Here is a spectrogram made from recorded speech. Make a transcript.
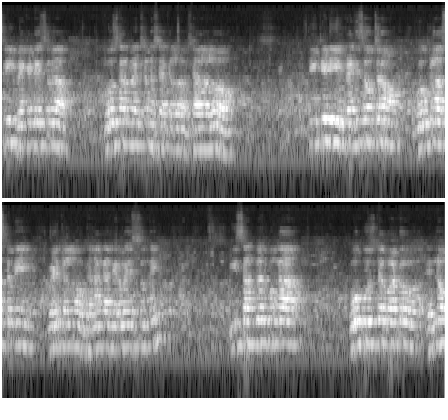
శ్రీ వెంకటేశ్వర గో సంరక్షణ శాఖలో శాలలో టిటిడి ప్రతి సంవత్సరం గోకులాష్టమి వేడుకలను ఘనంగా నిర్వహిస్తుంది. ఈ సందర్భంగా గో పూజతో పాటు ఎన్నో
